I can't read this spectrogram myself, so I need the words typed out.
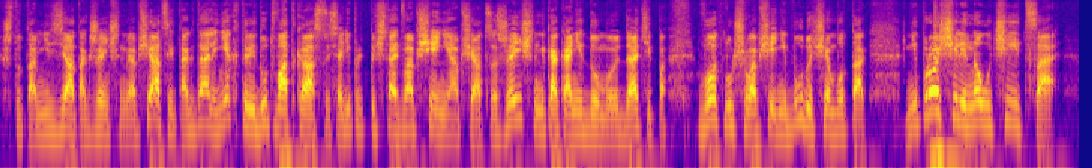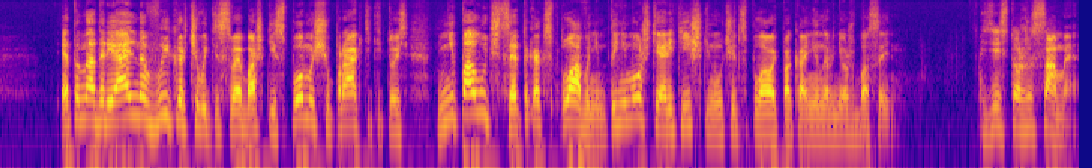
что там нельзя так с женщинами общаться и так далее. Некоторые идут в отказ, то есть они предпочитают вообще не общаться с женщинами, как они думают, да, типа, вот лучше вообще не буду, чем вот так. Не проще ли научиться? Это надо реально выкорчевать из своей башки с помощью практики. То есть не получится, это как с плаванием. Ты не можешь теоретически научиться плавать, пока не нырнешь в бассейн. Здесь то же самое.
